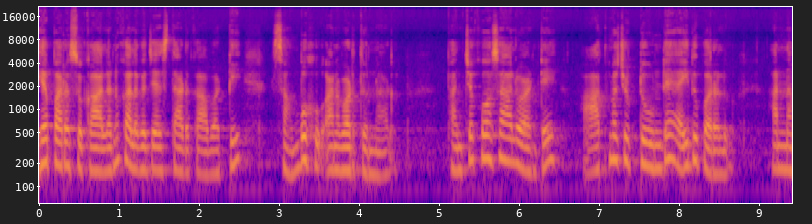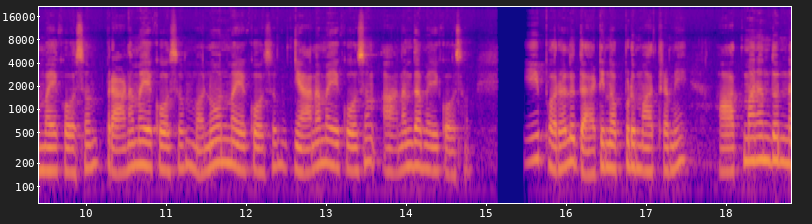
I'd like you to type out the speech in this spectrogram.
ఇహపర సుఖాలను కలగజేస్తాడు కాబట్టి శంభుహు అనబడుతున్నాడు. పంచకోశాలు అంటే ఆత్మ చుట్టూ ఉండే ఐదు పొరలు. అన్నమయ కోసం ప్రాణమయ కోసం మనోన్మయ కోసం జ్ఞానమయ కోసం ఆనందమయ కోసం. ఈ పొరలు దాటినప్పుడు మాత్రమే ఆత్మనందున్న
